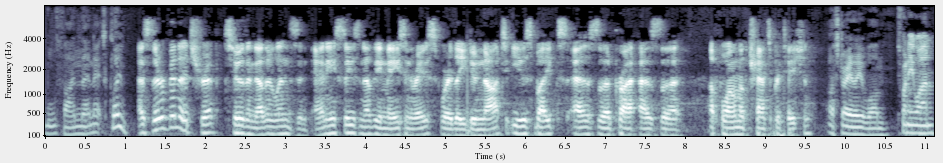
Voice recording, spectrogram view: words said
will find their next clue. Has there been a trip to the Netherlands in any season of the Amazing Race where they do not use bikes as the as the a form of transportation? Australia won. Twenty one.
